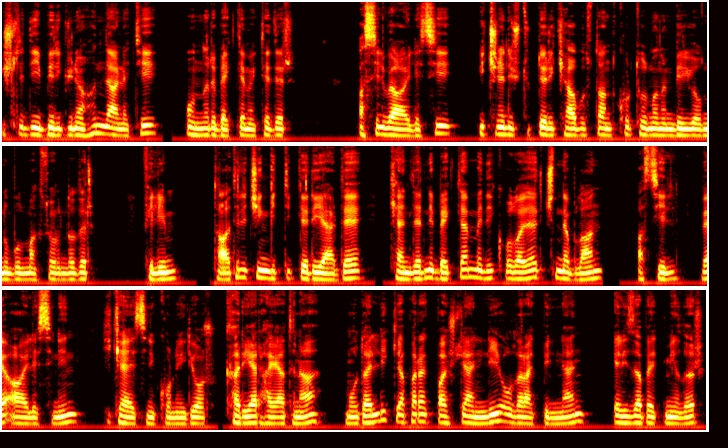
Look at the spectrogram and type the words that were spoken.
işlediği bir günahın laneti onları beklemektedir. Asil ve ailesi içine düştükleri kabustan kurtulmanın bir yolunu bulmak zorundadır. Film, tatil için gittikleri yerde kendilerini beklenmedik olaylar içinde bulan Asil ve ailesinin hikayesini konu ediyor. Kariyer hayatına modellik yaparak başlayan Lee olarak bilinen Elizabeth Miller,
